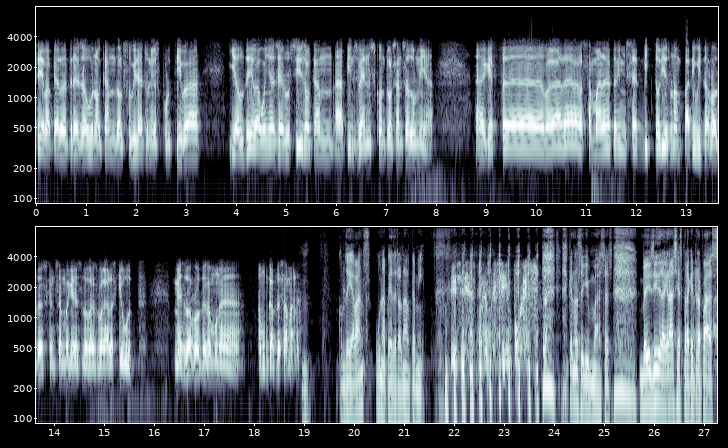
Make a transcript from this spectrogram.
C va perdre 3 a 1 al camp del Sobirats Unió Esportiva i el D va guanyar 0-6 al camp a Pinsbens contra el Sant Sadurnià. Aquesta vegada, la setmana, tenim 7 victòries, un empat i 8 derrotes, que em sembla que és de les vegades que hi ha hagut més derrotes en, una, en un cap de setmana. Mm. Com deia abans, una pedra en el camí. Sí, sí, esperem que siguin poques. que no siguin masses. Bé, Isidre, gràcies per aquest repàs.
